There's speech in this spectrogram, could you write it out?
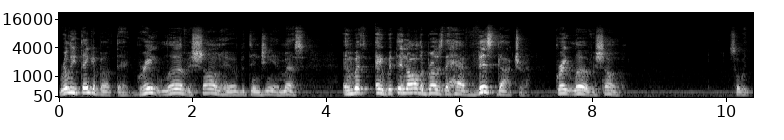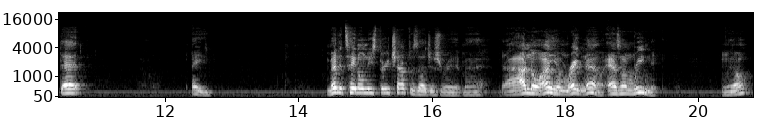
Really think about that. Great love is shown here within GMS. And with hey, within all the brothers that have this doctrine, great love is shown. So with that, hey, meditate on these three chapters I just read, man. I know I am right now as I'm reading it. You know?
